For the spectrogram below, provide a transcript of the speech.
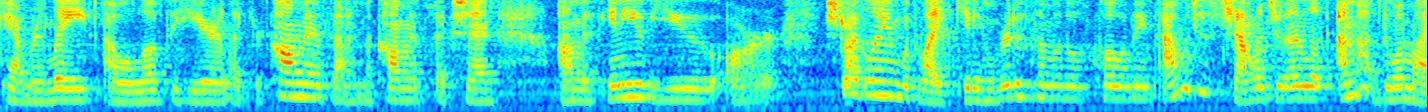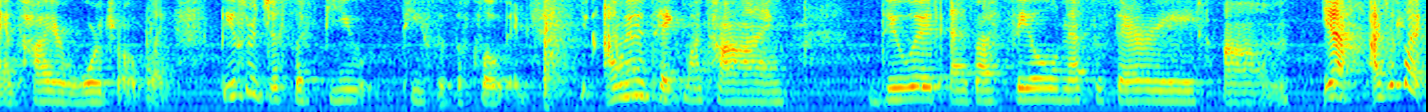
can relate, I would love to hear like your comments down in the comment section um, if any of you are struggling with like getting rid of some of those clothing i would just challenge you. And look i'm not doing my entire wardrobe. Like these are just a few pieces of clothing. I'm gonna take my time do it as i feel necessary. Um yeah i just like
